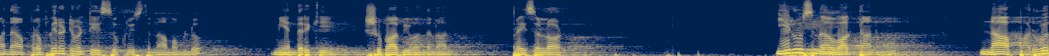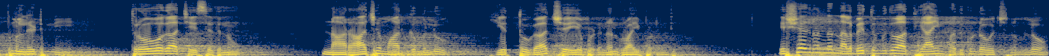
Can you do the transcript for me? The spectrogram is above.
మన ప్రభు అయినటువంటి యేసుక్రీస్తు నామంలో మీ అందరికీ శుభాభివందనాలు. ప్రైజ్ లాడ్ ఈరోజు నా వాగ్దానము నా పర్వతములన్నిటినీ త్రోవగా చేసేదను నా రాజమార్గములు ఎత్తుగా చేయబడునని వ్రాయబడింది. యశాగ్రంథం నలభై తొమ్మిదో అధ్యాయం పదకొండవ వచనంలో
